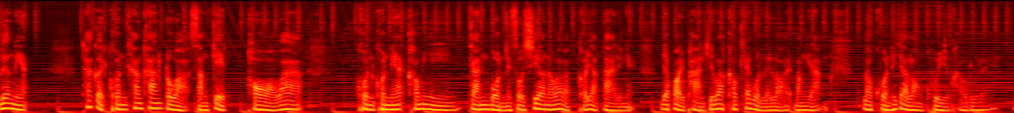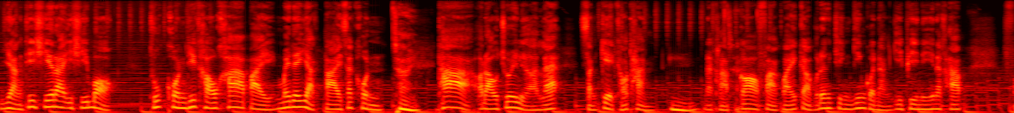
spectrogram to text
เรื่องเนี้ยถ้าเกิดคนข้างๆตัวสังเกตพอว่า คนคนเนี้ยเขามีการบ่นในโซเชียลนะว่าแบบเขาอยากตายอะไรเงี้ยอย่าปล่อยผ่านคิดว่าเขาแค่บ่นลอยๆ บางอย่าง เราควรที่จะลองคุยกับเขาดูเลยอย่างที่ชิราอิชิบอก ทุกคนที่เขาฆ่าไปไม่ได้อยากตายสักคน ใช่ ถ้าเราช่วยเหลือและสังเกตเขาทันอืมนะครับใช่ก็ฝากไว้กับเรื่องจริงยิ่งกว่าหนัง EP นี้นะครับ ฝ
